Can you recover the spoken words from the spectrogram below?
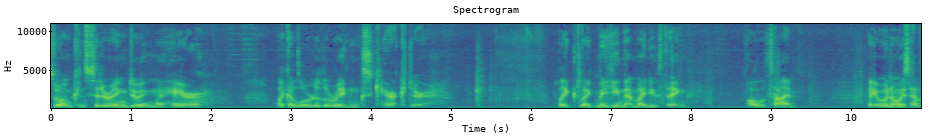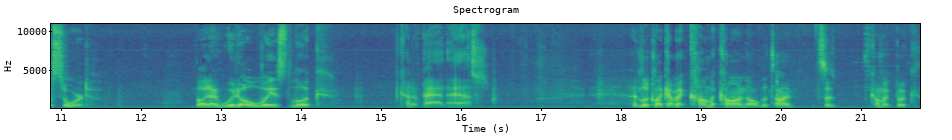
So I'm considering doing my hair like a Lord of the Rings character. Like like making that my new thing all the time. Like I wouldn't always have a sword. But I would always look kind of badass. I'd look like I'm at Comic Con all the time. It's a comic book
